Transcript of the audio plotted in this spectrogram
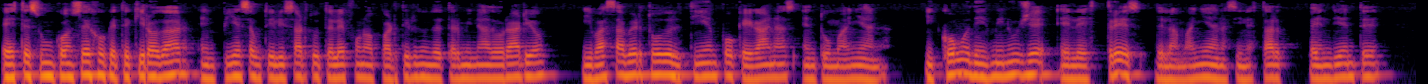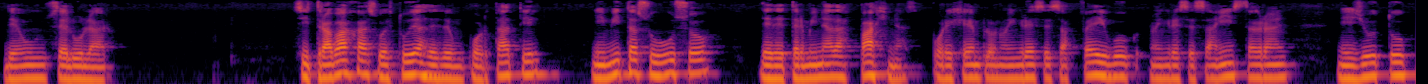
Este es un consejo que te quiero dar. Empieza a utilizar tu teléfono a partir de un determinado horario y vas a ver todo el tiempo que ganas en tu mañana y cómo disminuye el estrés de la mañana sin estar pendiente de un celular. Si trabajas o estudias desde un portátil, limita su uso de determinadas páginas. Por ejemplo, no ingreses a Facebook, no ingreses a Instagram ni YouTube,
